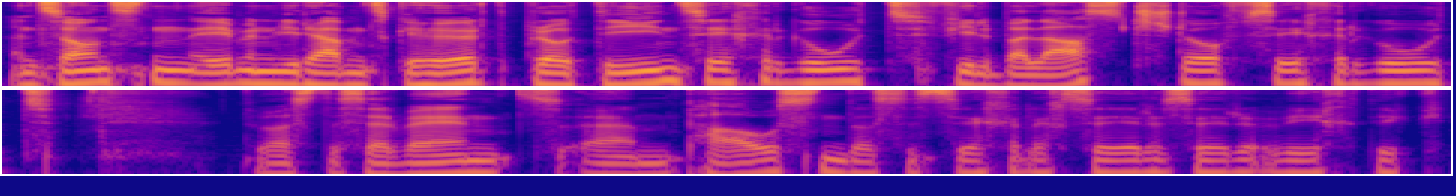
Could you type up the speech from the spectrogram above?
Ansonsten eben, wir haben es gehört, Protein sicher gut, viel Ballaststoff sicher gut. Du hast es erwähnt, ähm, Pausen, das ist sicherlich sehr, sehr wichtig.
